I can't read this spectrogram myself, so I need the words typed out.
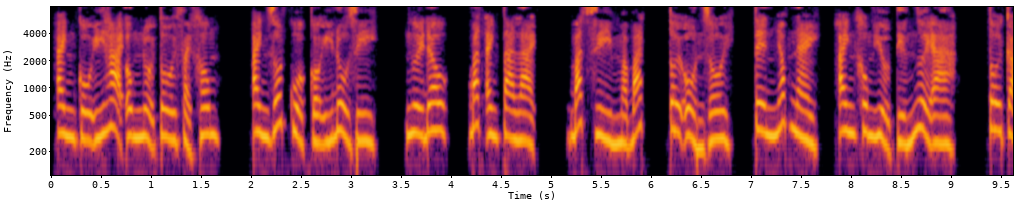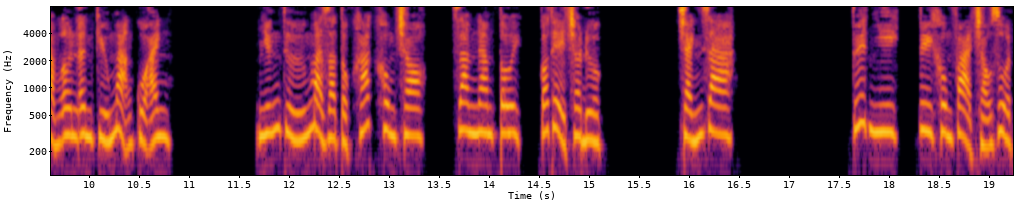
Anh cố ý hại ông nội tôi phải không? Anh rốt cuộc có ý đồ gì? Người đâu, bắt anh ta lại. Bắt gì mà bắt, tôi ổn rồi. Tên nhóc này, anh không hiểu tiếng người à. Tôi cảm ơn ân cứu mạng của anh. Những thứ mà gia tộc khác không cho, Giang Nam tôi, có thể cho được. Tránh ra. Tuyết Nhi, tuy không phải cháu ruột,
